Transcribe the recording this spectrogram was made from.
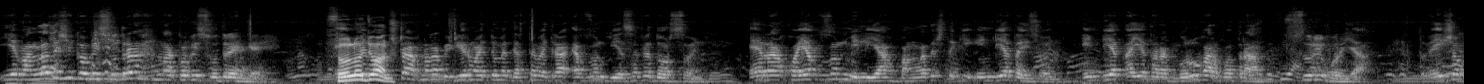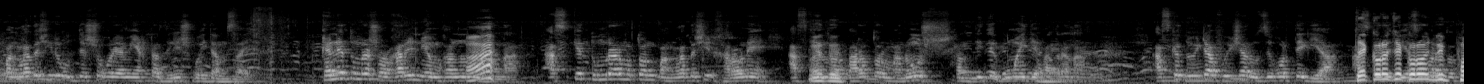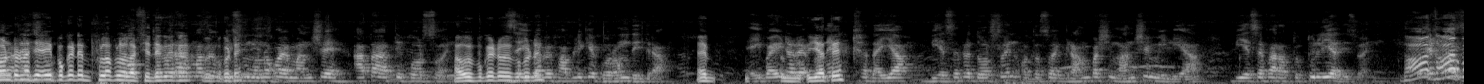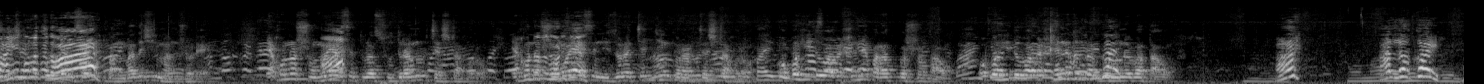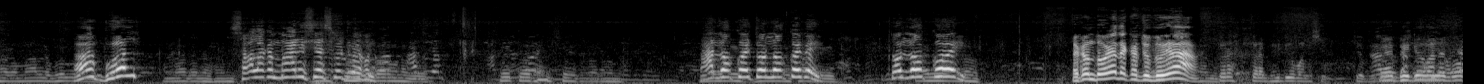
ये বাংলাদেশি কবি সুদ্রা না কবি সুদ্রেঙ্গে ষোলো জন। আপনারা ভিডিওর মাধ্যমে দেখতে পাইতরা একজন বিএসএফ এ দর্শন এরা কয়েকজন মিলিয়া বাংলাদেশ থেকে ইন্ডিয়াত আইসন ইন্ডিয়াত আইয়া তারা গরু পত্রা চুরি করিয়া তো এইসব বাংলাদেশির উদ্দেশ্য করে আমি একটা জিনিস কইতাম চাই কেন তোমরা সরকারি নিয়ম কানুন না আজকে তোমরার মতন বাংলাদেশির কারণে আজকে ভারতের মানুষ শান্তিতে ঘুমাইতে পারে না আজকে দুইটা পয়সা রুজি করতে গিয়া চেক করো চেক করো যদি ফোন টোন আছে এই পকেটে ফোলা ফোলা লাগছে দেখো এটা, ওই পকেটে মনে হয় মানুষে আতা আতি খরচ হয় আর ওই পকেটে ওই পকেটে পাবলিকে গরম দিতরা। এই বাড়িটারে ইয়াতে? খেদাইয়া বিএসএফ এর দর্শন অথচ গ্রামবাসী মানুষে মিলিয়া বিএসএফ আর অত তুলিয়া দিছেন। জিনিস আমি বলতে চাই বাংলাদেশী মানুষরে। এখনও সময় আছে তোরা শুধরানোর চেষ্টা করো। এখনও সময় আছে নিজরে চেঞ্জিং করার চেষ্টা করো। অবহিত ভাবে খেনে ভারতবর্ষ তাও। অবহিত ভাবে খেনে তোমরা গ্রহণে বাতাও हाँ আর লোক কই? হ্যাঁ বল শালাকে মারি শেষ করে দেবে এখন। আর লোক কই? তোর লোক কই বে? তোর লোক কই? এখন দয়া দেখাচ্ছ দয়া। ভিডিও বানাবো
